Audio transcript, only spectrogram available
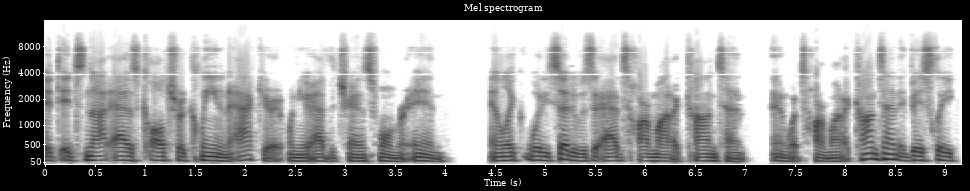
it, it's not as ultra clean and accurate when you add the transformer in and like what he said it was it adds harmonic content and what's harmonic content it basically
